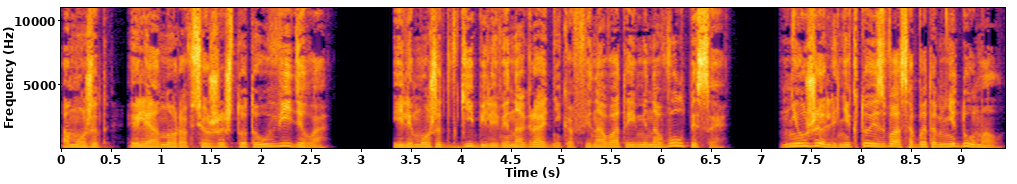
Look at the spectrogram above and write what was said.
А может, Элеонора все же что-то увидела? Или, может, в гибели виноградников виноваты именно вулписы? Неужели никто из вас об этом не думал?»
